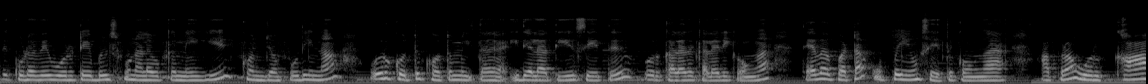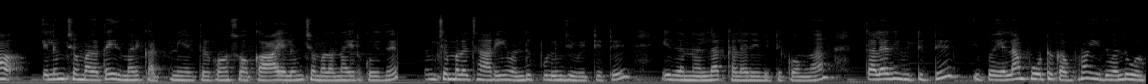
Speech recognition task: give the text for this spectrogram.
இது கூடவே ஒரு டேபிள் ஸ்பூன் அளவுக்கு நெய் கொஞ்சம் புதினா ஒரு கொத்து கொத்தமல்லி த இது எல்லாத்தையும் சேர்த்து ஒரு கலரு கலரிக்கோங்க தேவைப்பட்டால் உப்பையும் சேர்த்துக்கோங்க. அப்புறம் ஒரு கா எலுமிச்சம்பழத்தை இது மாதிரி கட் பண்ணி எடுத்துருக்கோம். ஸோ கா எலுமிச்சம்பழம் தான் இருக்கும் இது. எலுமிச்சம்பழச்சாரையும் வந்து புழிஞ்சு விட்டுட்டு இதை நல்லா கிளறி விட்டுக்கோங்க. கிளறி விட்டுட்டு இப்போ எல்லாம் போட்டதுக்கப்புறம் இது வந்து ஒரு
